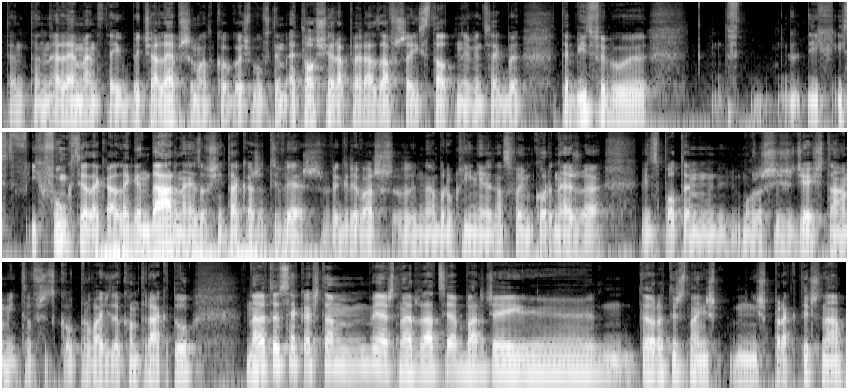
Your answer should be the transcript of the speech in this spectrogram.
ten, ten element tej bycia lepszym od kogoś był w tym etosie rapera zawsze istotny, więc jakby te bitwy były ich, ich, ich funkcja taka legendarna jest właśnie taka, że ty wiesz, wygrywasz na Brooklynie na swoim kornerze, więc potem możesz iść gdzieś tam i to wszystko prowadzi do kontraktu. No ale to jest jakaś tam, wiesz, narracja bardziej yy, teoretyczna niż, niż praktyczna.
